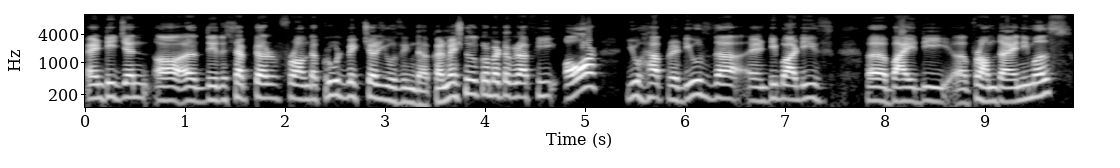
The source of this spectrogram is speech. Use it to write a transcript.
antigen uh, the receptor from the crude mixture using the conventional chromatography or you have produced the antibodies uh, by the uh, from the animals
